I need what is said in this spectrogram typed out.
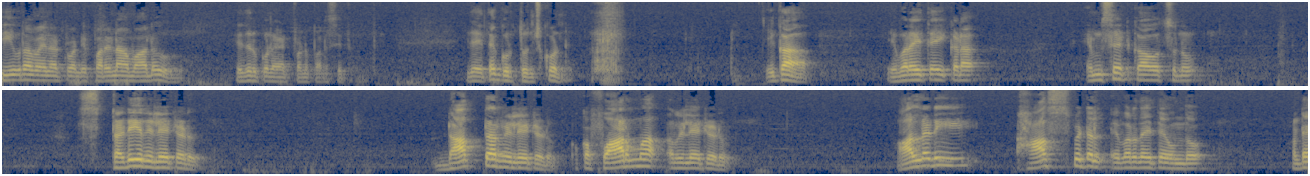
తీవ్రమైనటువంటి పరిణామాలు ఎదుర్కొనేటువంటి పరిస్థితి ఉంది. ఇదైతే గుర్తుంచుకోండి. ఇక ఎవరైతే ఇక్కడ ఎంసెట్ కావచ్చును స్టడీ రిలేటెడ్ డాక్టర్ రిలేటెడ్ ఒక ఫార్మా రిలేటెడ్ ఆల్రెడీ హాస్పిటల్ ఎవరిదైతే ఉందో అంటే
